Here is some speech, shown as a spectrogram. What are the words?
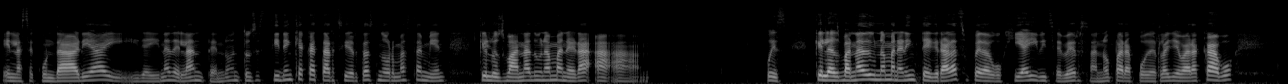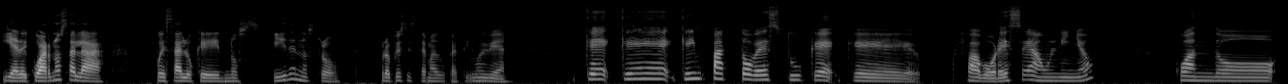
en la secundaria y de ahí en adelante, ¿no? Entonces tienen que acatar ciertas normas también que los van a de una manera a, pues que las van a de una manera integrar a su pedagogía y viceversa, ¿no? Para poderla llevar a cabo y adecuarnos a la pues a lo que nos pide nuestro propio sistema educativo. Muy bien. ¿Qué, qué, qué impacto ves tú que, que favorece a un niño cuando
